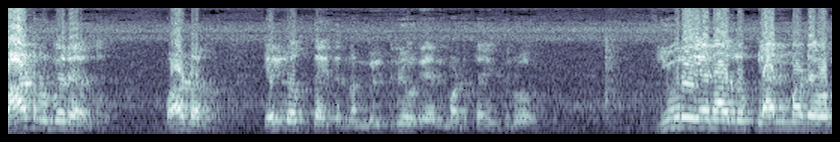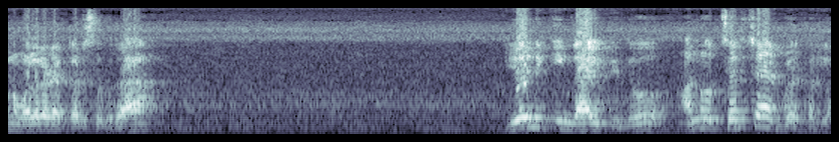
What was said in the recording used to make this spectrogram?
ಬಾರ್ಡರ್ ಬೇರೆ ಅದು. ಬಾರ್ಡರ್ ಎಲ್ಲಿ ಹೋಗ್ತಾ ಇದ್ರು? ನಮ್ಮ ಮಿಲಿಟರಿ ಅವ್ರು ಏನು ಮಾಡ್ತಾ ಇದ್ರು? ಇವರೇ ಏನಾದರೂ ಪ್ಲಾನ್ ಮಾಡಿ ಅವ್ರನ್ನ ಒಳಗಡೆ ಕರೆಸಿದ್ರಾ? ಏನಕ್ಕೆ ಹಿಂಗೆ ಆಯ್ತಿದು ಅನ್ನೋ ಚರ್ಚೆ ಆಗಬೇಕಲ್ಲ.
